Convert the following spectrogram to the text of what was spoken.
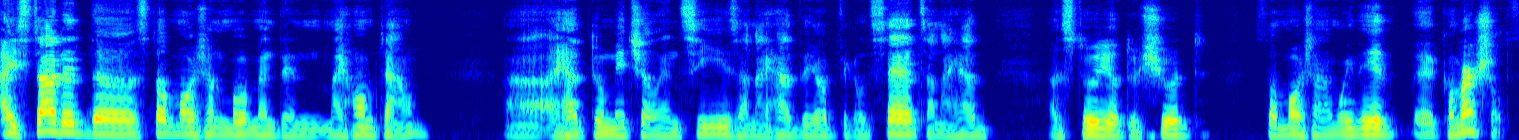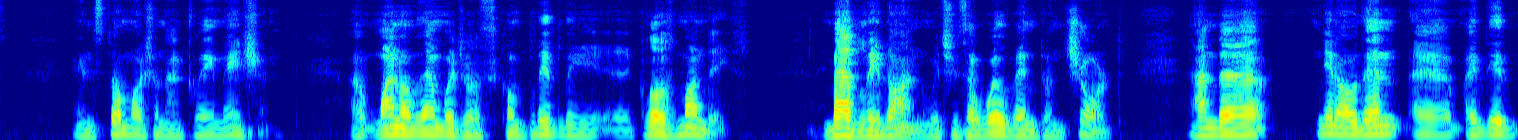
I started the stop motion movement in my hometown. Uh, I had two Mitchell NCs, and I had the optical sets, and I had a studio to shoot stop motion. And we did uh, commercials in stop motion and claymation. Uh, one of them, which was completely uh, closed Mondays, badly done, which is a Will Vinton short and uh, you know then uh, I did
